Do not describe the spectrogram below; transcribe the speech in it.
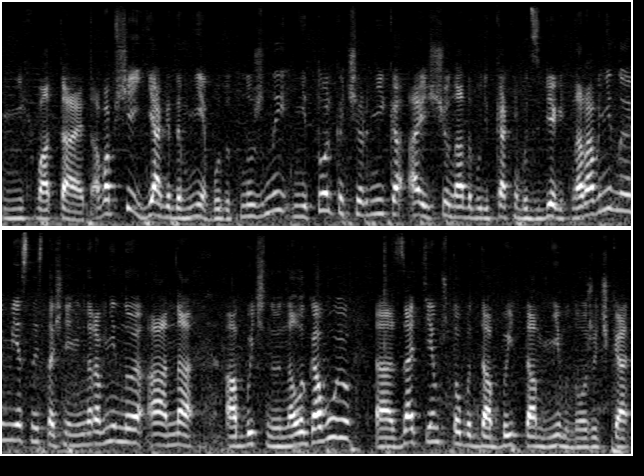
не хватает. А вообще ягоды мне будут нужны не только черника, а еще надо будет как-нибудь сбегать на равнинную местность, точнее не на равнинную, равнинную, а на обычную налоговую, а, за тем, чтобы добыть там немножечко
